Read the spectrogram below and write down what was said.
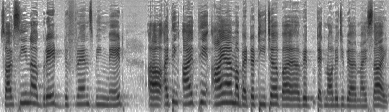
So I've seen a great difference being made. Uh, I think I think I am a better teacher by, with technology by my side.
